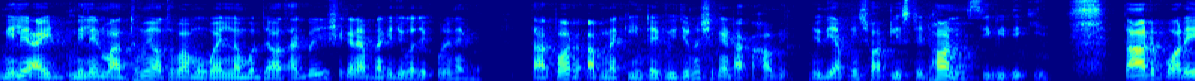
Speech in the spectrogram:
মেলে আই, মেলের মাধ্যমে অথবা মোবাইল নম্বর দেওয়া থাকবে, সেখানে আপনাকে যোগাযোগ করে নেবে। তারপর আপনাকে ইন্টারভিউর জন্য সেখানে ডাকা হবে। যদি আপনি শর্ট লিস্টেড হন সিভি দেখিয়ে। তারপরে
